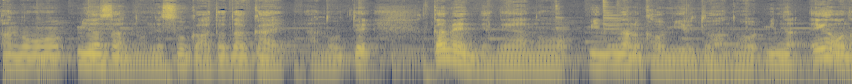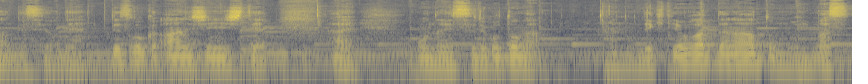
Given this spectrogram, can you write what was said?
あのー、皆さんのねすごく温かいあので画面でねあのみんなの顔を見るとあのみんな笑顔なんですよね。ですごく安心して、はい、お話しすることがあのできてよかったなと思います。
